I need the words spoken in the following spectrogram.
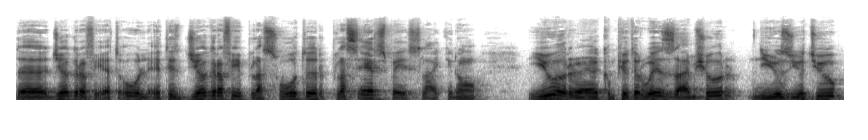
uh, geography at all. It is geography plus water plus airspace. Like, you know, you're a computer whiz, I'm sure. You use YouTube,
